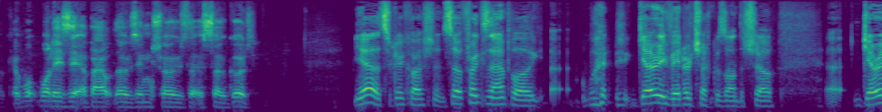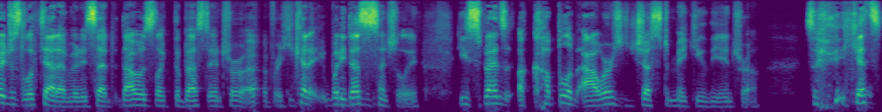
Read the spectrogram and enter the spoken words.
Okay, what what is it about those intros that are so good? Yeah, that's a great question. So, for example, uh, when Gary Vaynerchuk was on the show, uh, Gary just looked at him and he said that was like the best intro ever. He kind of what he does essentially, he spends a couple of hours just making the intro. So he gets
